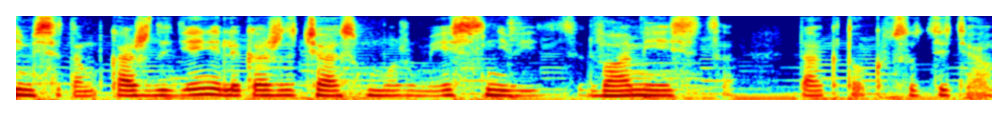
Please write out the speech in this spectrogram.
видимся там каждый день или каждый час. Мы можем месяц не видеться, два месяца. Так только в соцсетях.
